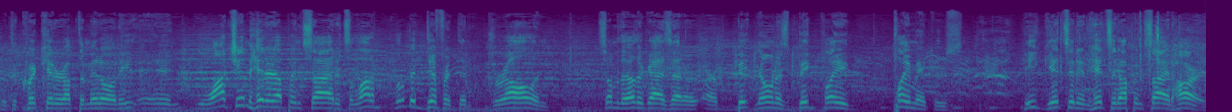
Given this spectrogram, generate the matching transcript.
with the quick hitter up the middle, and, he, and you watch him hit it up inside. It's a lot of, a little bit different than Jhurell and some of the other guys that are, are big, known as big play playmakers. He gets it and hits it up inside hard.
